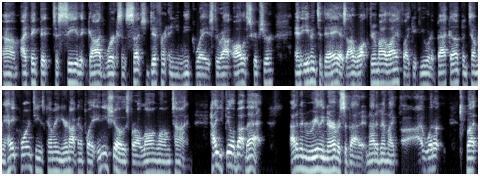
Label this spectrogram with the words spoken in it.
um, I think that to see that God works in such different and unique ways throughout all of Scripture, and even today, as I walk through my life, like if you were to back up and tell me, "Hey, quarantine's coming, you're not going to play any shows for a long, long time," how you feel about that? I'd have been really nervous about it, and I'd have been like, oh, "What?" A, but,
